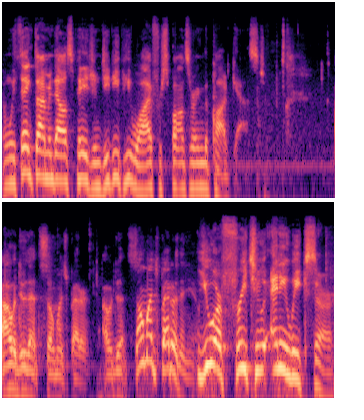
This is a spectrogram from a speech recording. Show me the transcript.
And we thank Diamond Dallas Page and DDPY for sponsoring the podcast. I would do that so much better. I would do that so much better than you. You are free to any week, sir.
